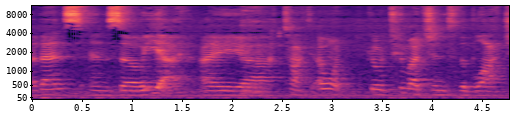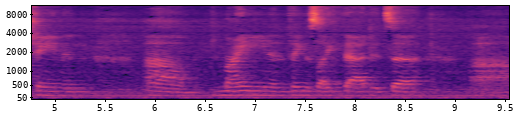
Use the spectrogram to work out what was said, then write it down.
events. And so, yeah, I uh, talked, I won't go too much into the blockchain and um, mining and things like that. It's a uh,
